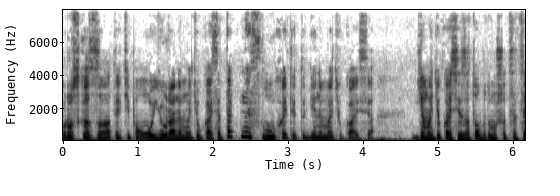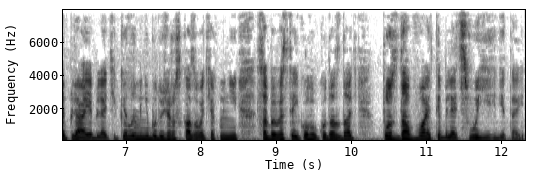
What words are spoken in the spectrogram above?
розказати, типу, о, Юра, не матюкайся. Так не слухайте тоді, не матюкайся. Я матюкаюся за то, тому що це цепляє, блядь. І коли мені будуть розказувати, як мені себе вести і кого куди здати, поздавайте, блядь, своїх дітей.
